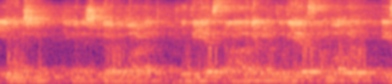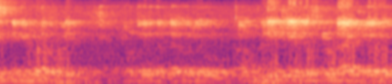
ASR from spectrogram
ഈ മനുഷ്യൻ ഈ മനുഷ്യന്റെ ഒരുപാട് പുതിയ സാധനങ്ങൾ പുതിയ സംഭവങ്ങൾ ഈ സിനിമയിലൂടെ പുള്ളി കൊണ്ടുവരുന്നുണ്ട് ഒരു കംപ്ലീറ്റ്ലി ഡിഫറെന്റ് ആയിട്ടുള്ള ഒരു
